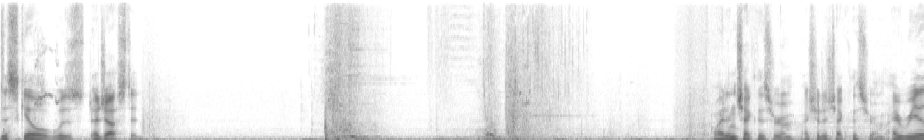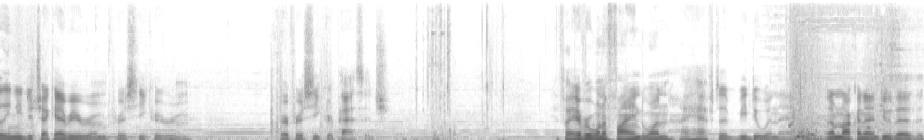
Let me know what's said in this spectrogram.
the skill was adjusted. Oh, I didn't check this room. I should have checked this room. I really need to check every room for a secret room. Or for a secret passage. If I ever want to find one, I have to be doing that. And I'm not going to do the, the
